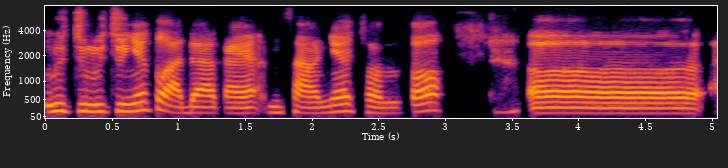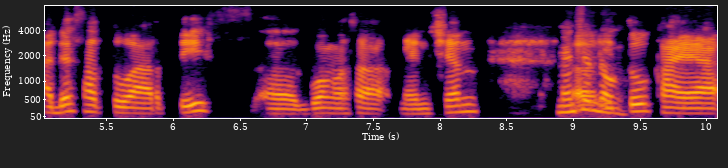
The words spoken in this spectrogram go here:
lucu-lucunya tuh ada kayak misalnya contoh eh ada satu artis eh gua nggak usah mention Mention eh, dong. itu kayak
